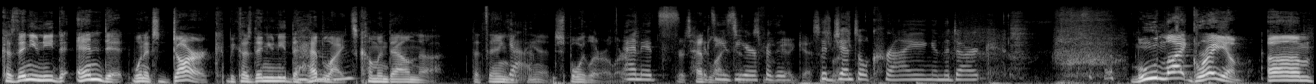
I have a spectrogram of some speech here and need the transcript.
Because then you need to end it when it's dark, because then you need the headlights coming down the, the thing at Mm-hmm. The end. Spoiler alert. And it's There's headlights in easier for movie, the guess, the gentle crying in the dark. Moonlight Graham. Um.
